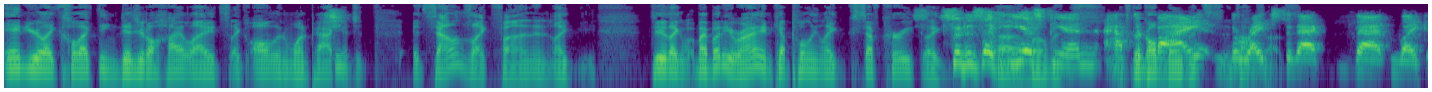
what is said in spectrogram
and you're like collecting digital highlights like all in one package. It, it sounds like fun and like dude, like my buddy Ryan kept pulling like Steph Curry like So does like uh, ESPN moments. have They're to buy the rights Shots. to that that like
